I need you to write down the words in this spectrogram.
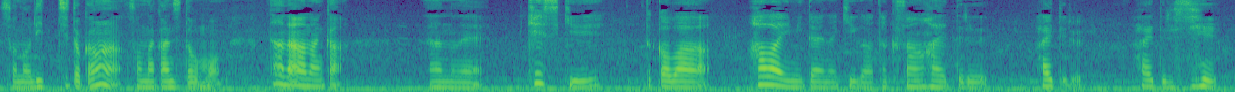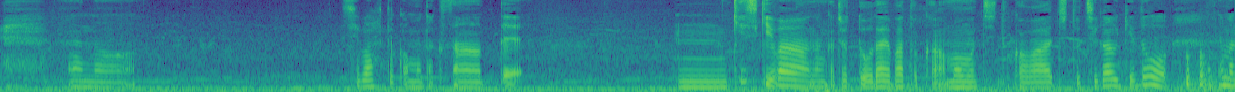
その立地とかはそんな感じと思う。ただなんかあのね景色とかはハワイみたいな木がたくさん生えてる生えてる？生えてるし あの芝生とかもたくさんあってうん景色はなんかちょっとお台場とか桃地とかはちょっと違うけどでも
